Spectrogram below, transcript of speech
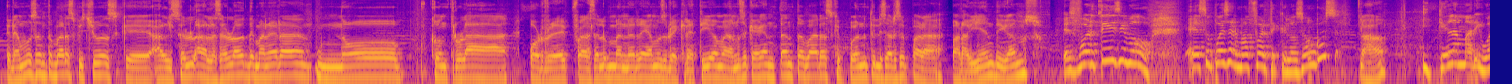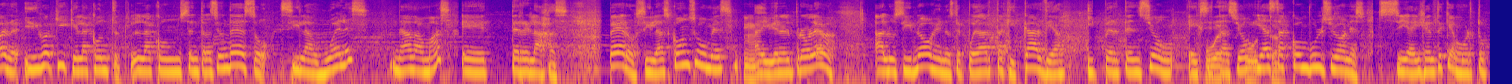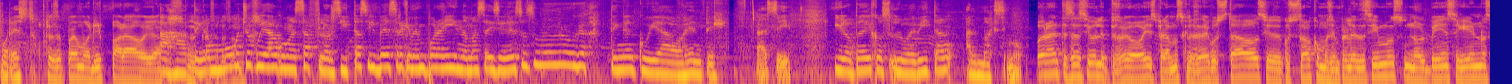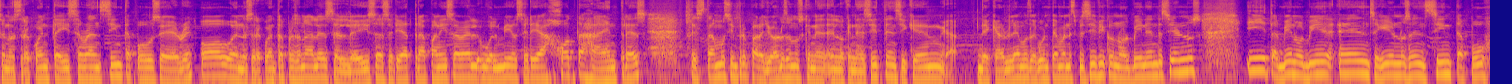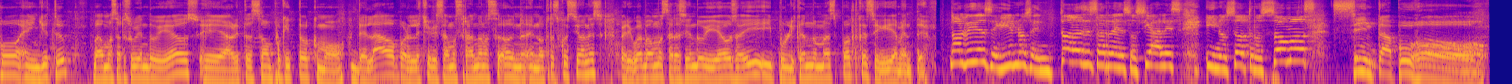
tenemos tantas varas pichudas que al, ser- al hacerlo de manera no controlada, por, re- para hacerlo de manera, digamos, recreativa, ma, no se que hagan tantas varas que pueden utilizarse para, para bien, digamos. Es fuertísimo. Esto puede ser más fuerte que los hongos Ajá. y que la marihuana. Y digo aquí que la, con- la concentración de eso, si la hueles nada más, eh, te relajas. Pero si las consumes, ahí viene el problema. alucinógenos, te puede dar taquicardia, hipertensión, excitación y hasta convulsiones. Sí, hay gente que ha muerto por esto. Que se puede morir parado, digamos. Ajá, tengan mucho cuidado con esta florcita silvestre que ven por ahí, nada más te dicen, esto es una droga. Tengan cuidado, gente. Así. Y los médicos lo evitan al máximo. Bueno, antes ha sido el episodio de hoy. Esperamos que les haya gustado. Si les gustó, como siempre les decimos, no olviden seguirnos en nuestra cuenta Instagram sin tapujos CR o en nuestra cuenta personales. El de Isa sería Trapan Isabel o el mío sería JJN3. Estamos siempre para ayudarlos en, los que en lo que necesiten. Si quieren de que hablemos de algún tema en específico, no olviden decirnos. Y también no olviden en seguirnos en Sin Tapujo en YouTube. Vamos a estar subiendo videos. Eh, ahorita está un poquito como de lado por el hecho que estamos trabajando en, en otras cuestiones, pero igual vamos a estar haciendo videos ahí y publicando más podcasts seguidamente. No olviden seguirnos en todas esas redes sociales y nosotros somos... Sin Tapujo.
